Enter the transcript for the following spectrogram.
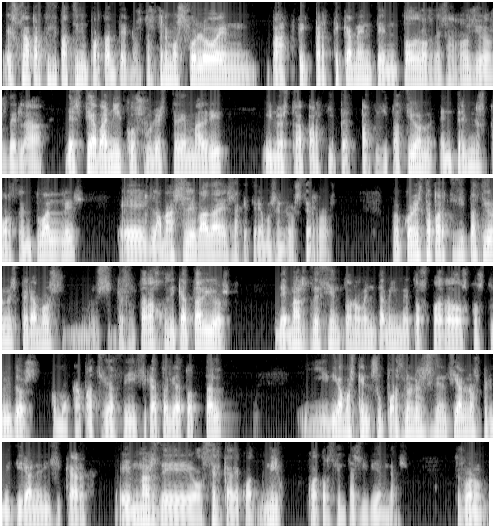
es una participación importante. Nosotros tenemos suelo en, prácticamente en todos los desarrollos de, la, de este abanico sureste de Madrid y nuestra participación en términos porcentuales, eh, la más elevada es la que tenemos en los cerros. con esta participación esperamos resultar adjudicatarios de más de 190.000 metros cuadrados construidos como capacidad edificatoria total y digamos que en su porción residencial nos permitirán edificar eh, más de o cerca de 1.400 viviendas. Pues bueno,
